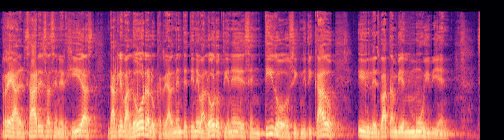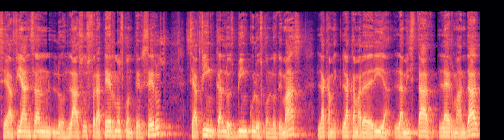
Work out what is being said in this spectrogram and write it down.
realzar esas energías, darle valor a lo que realmente tiene valor o tiene sentido o significado y les va también muy bien. Se afianzan los lazos fraternos con terceros, se afincan los vínculos con los demás, la, camaradería, la amistad, la hermandad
